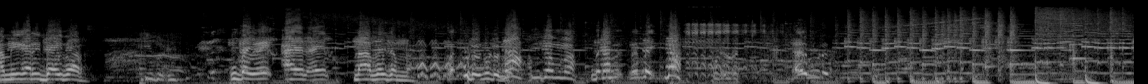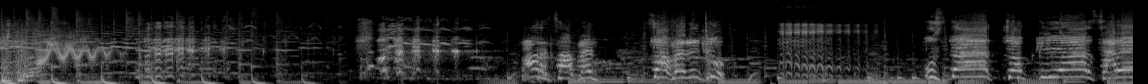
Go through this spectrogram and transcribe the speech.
আমি গাড়ি ড্রাইভার। ভাই ভাই আয়েন আয়েন না যাইতাম না। উঠে উঠে না আমি যাব না। ভাই साफ़ रहन साफ़ रहन इसको उस्ताद चौक क्लियर सारे।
